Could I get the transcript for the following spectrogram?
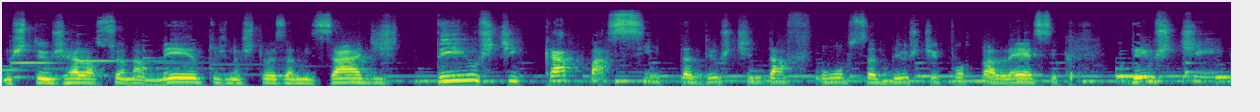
nos teus relacionamentos, nas tuas amizades. Deus te capacita, Deus te dá força, Deus te fortalece, Deus te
